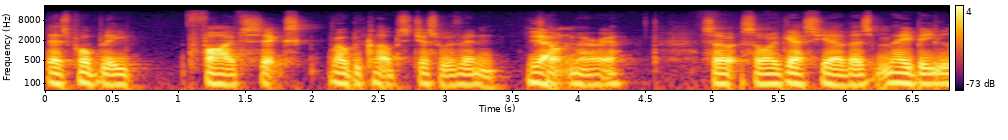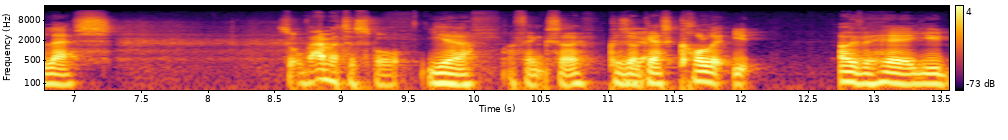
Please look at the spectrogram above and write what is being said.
there's probably five six rugby clubs just within Yeah. Cheltenham area. So so I guess yeah, there's maybe less. sort of amateur sport Yeah, I think so. Because I Yeah. guess college over here, you'd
